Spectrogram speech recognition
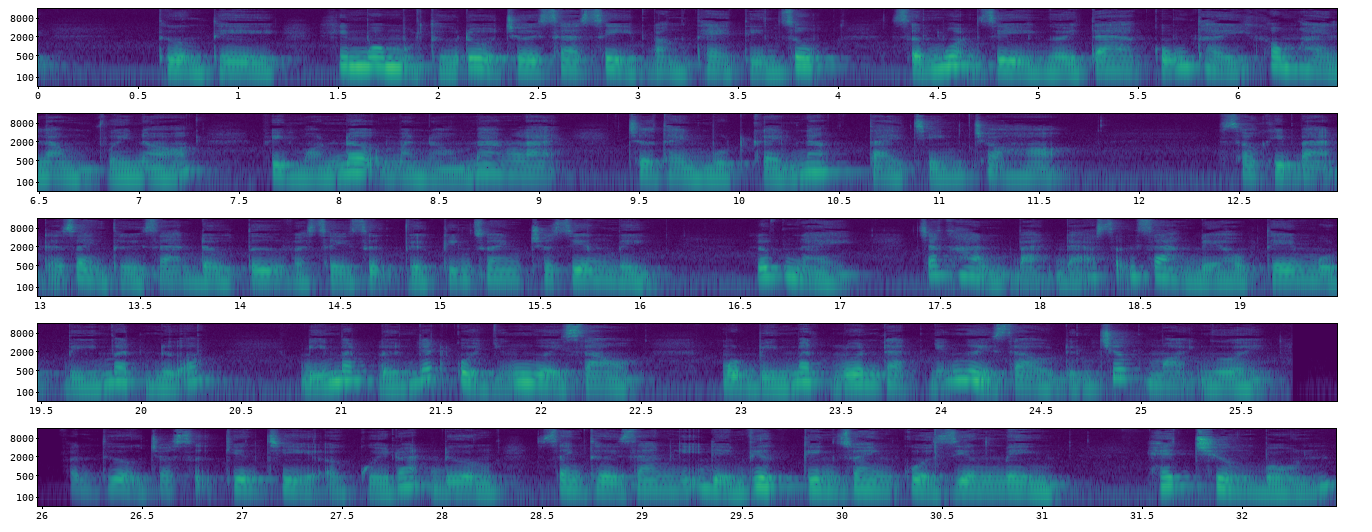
Thường thì khi mua một thứ đồ chơi xa xỉ bằng thẻ tín dụng, sớm muộn gì người ta cũng thấy không hài lòng với nó vì món nợ mà nó mang lại trở thành một gánh nặng tài chính cho họ. Sau khi bạn đã dành thời gian đầu tư và xây dựng việc kinh doanh cho riêng mình, lúc này chắc hẳn bạn đã sẵn sàng để học thêm một bí mật nữa, bí mật lớn nhất của những người giàu, một bí mật luôn đặt những người giàu đứng trước mọi người. Phần thưởng cho sự kiên trì ở cuối đoạn đường, dành thời gian nghĩ đến việc kinh doanh của riêng mình. Hết chương 4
